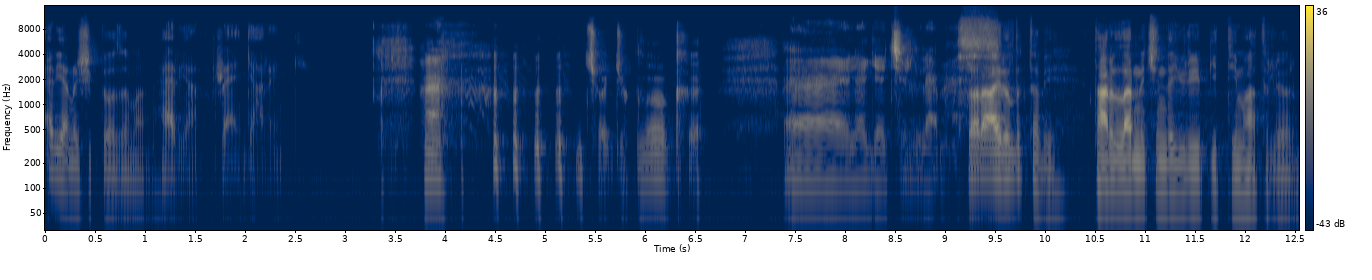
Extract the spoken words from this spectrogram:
Her yan ışıktı o zaman. Her yan rengarenk. Çocukluk öyle geçirilemez. Sonra ayrıldık tabii. Tarlaların içinde yürüyüp gittiğimi hatırlıyorum.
